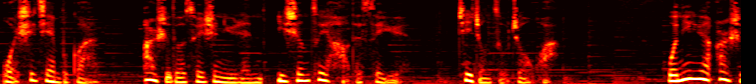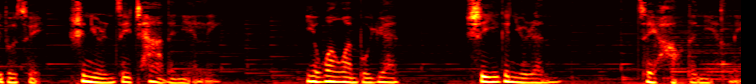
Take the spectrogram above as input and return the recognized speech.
我是见不惯，二十多岁是女人一生最好的岁月，这种诅咒话。我宁愿二十多岁是女人最差的年龄，也万万不愿是一个女人最好的年龄。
